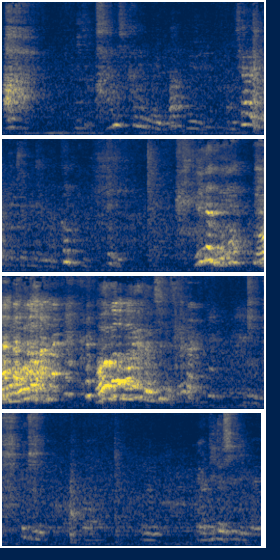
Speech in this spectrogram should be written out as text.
아 이게 바람직한 행동이구나 생활적으로 기억이 되는 만큼 좀 일단 내내 뭐가 뭐가 말이 변신했어요. 그렇지. 오늘 내가 리더십이 있고요.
